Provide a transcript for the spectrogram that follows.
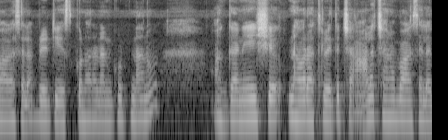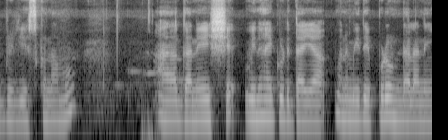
బాగా సెలబ్రేట్ చేసుకున్నారని అనుకుంటున్నాను. ఆ గణేష్ నవరాత్రులు అయితే చాలా చాలా బాగా సెలబ్రేట్ చేసుకున్నాము. ఆ గణేష్ వినాయకుడి దయ మన మీద ఎప్పుడు ఉండాలని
